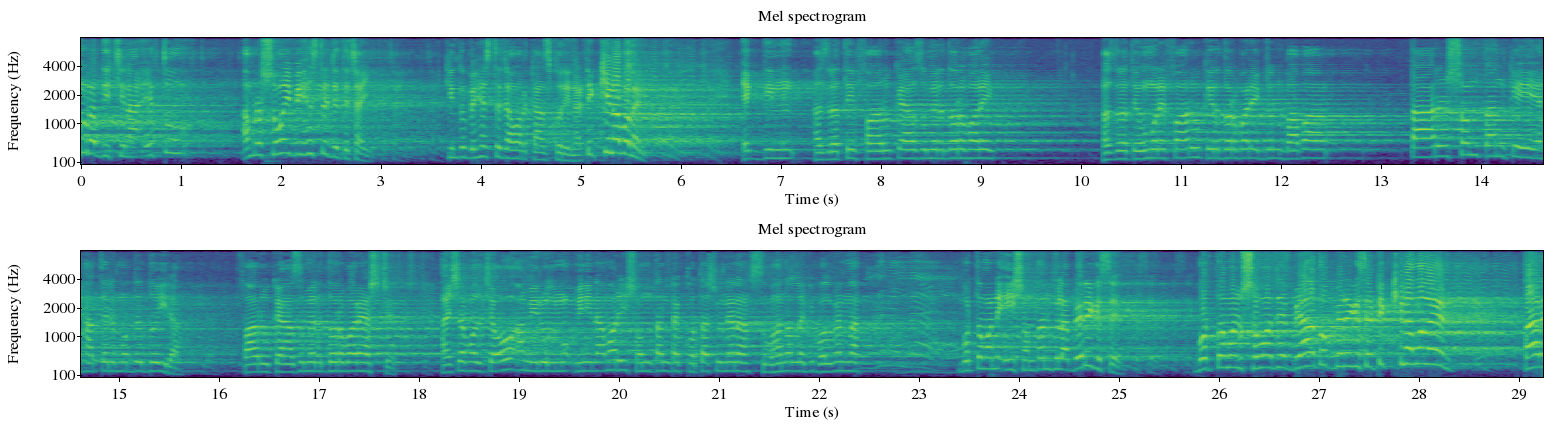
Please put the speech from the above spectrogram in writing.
আমরা দিচ্ছি না, এত আমরা সবাই বেহেস্তে যেতে চাই, কিন্তু বেহেস্তে যাওয়ার কাজ করি না। ঠিক কিনা বলেন? একদিন হজরতে ফারুক আজমের দরবারে হজরতে উমরে ফারুকের দরবারে একজন বাবা তার সন্তানকে হাতের মধ্যে দইরা ফারুক আজমের দরবারে আসছে। আয়সা বলছে, ও আমিরুল মিনিন আমার এই সন্তানটা কথা শুনে না সুবহান আল্লাহ কি বলবেন না? বর্তমানে এই সন্তানগুলা বেড়ে গেছে। বর্তমান সমাজে বেয়াদব বেড়ে গেছে, ঠিক কিনা বলেন? তার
